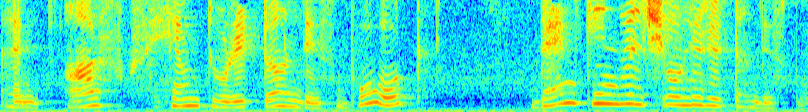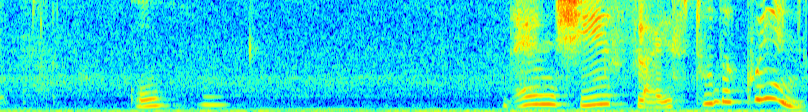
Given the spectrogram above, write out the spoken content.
and asks him to return this boat, then king will surely return this boat. Oh. Then she flies to the queen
